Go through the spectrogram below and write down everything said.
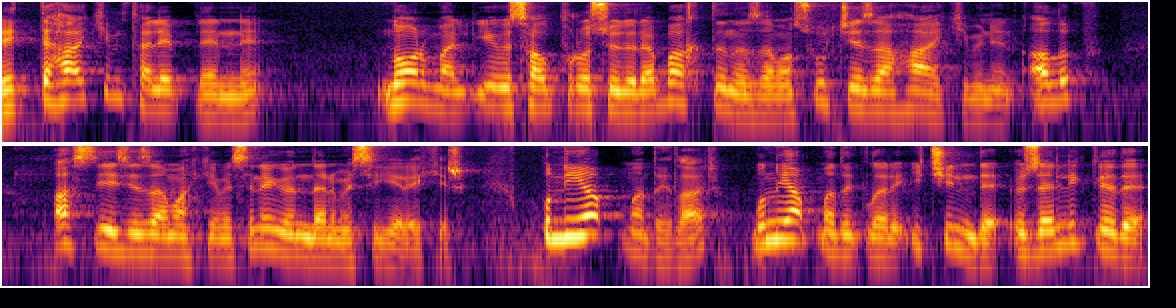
reddi hakim taleplerini normal yasal prosedüre baktığınız zaman suç ceza hakiminin alıp Asliye Ceza Mahkemesi'ne göndermesi gerekir. Bunu yapmadılar. Bunu yapmadıkları için de özellikle de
